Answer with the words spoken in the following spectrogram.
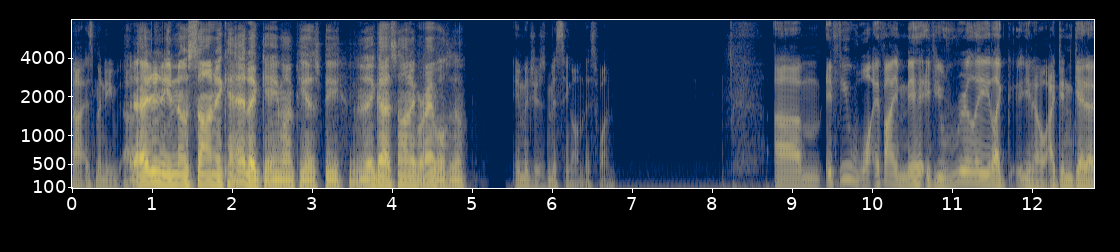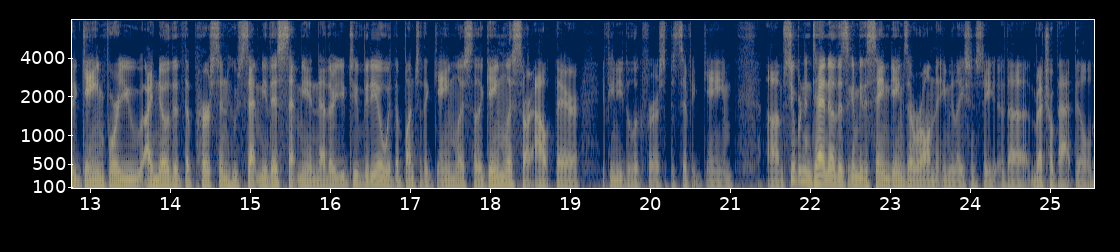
Not as many uh, I didn't even know Sonic had a game on PSP. They got Sonic Rivals though. Images missing on this one. Um, if you want, if I if you really like, you know, I didn't get a game for you. I know that the person who sent me this sent me another YouTube video with a bunch of the game lists. So the game lists are out there if you need to look for a specific game. Um, Super Nintendo, this is gonna be the same games that were on the emulation state, the retro bat build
